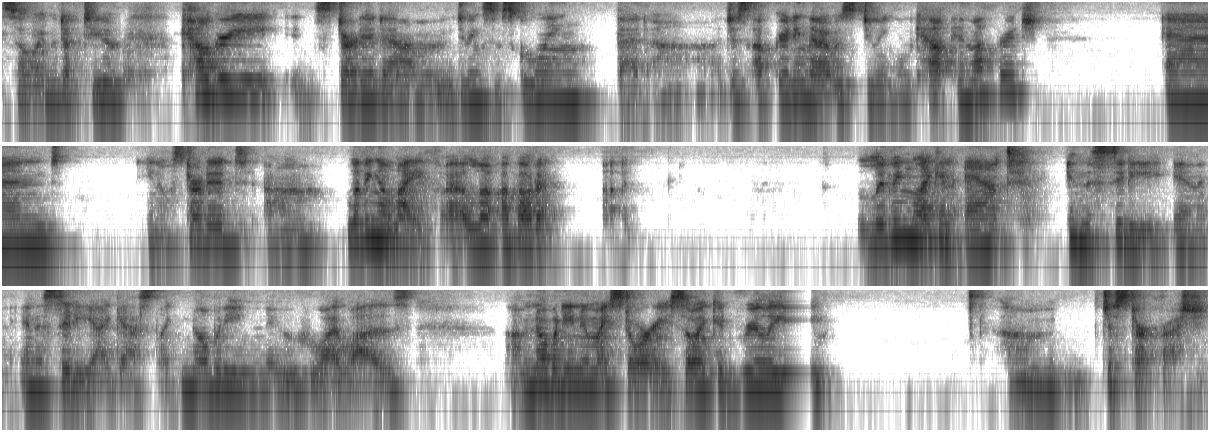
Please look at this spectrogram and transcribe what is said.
So i moved up to calgary started um, doing some schooling that uh, just upgrading that i was doing in, Cal- in lethbridge and you know, started um, living a life uh, about a, living like an ant in the city, in in a city, I guess. Like nobody knew who I was, um, nobody knew my story, so I could really um, just start fresh.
